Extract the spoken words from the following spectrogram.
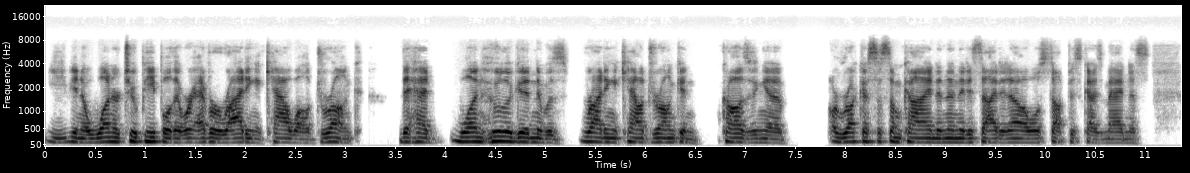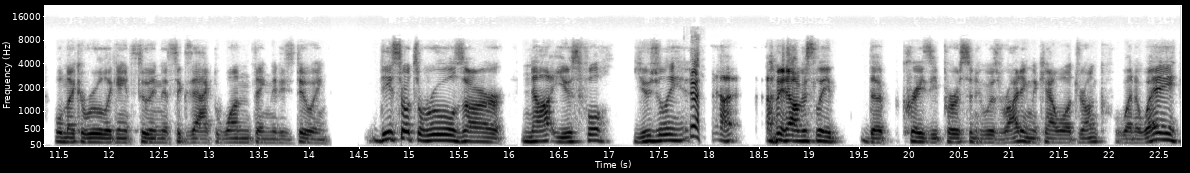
you know one or two people that were ever riding a cow while drunk. They had one hooligan that was riding a cow drunk and causing a a ruckus of some kind, and then they decided, oh, we'll stop this guy's madness. We'll make a rule against doing this exact one thing that he's doing. These sorts of rules are not useful usually. I, I mean, obviously, the crazy person who was riding the cow while drunk went away.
